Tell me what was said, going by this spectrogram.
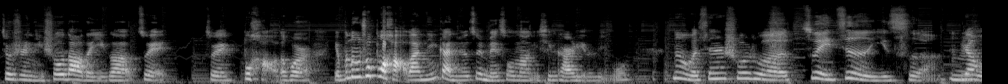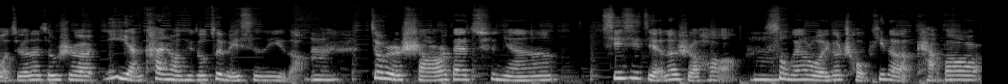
就是你收到的一个最最不好的，或者也不能说不好吧，你感觉最没送到你心坎儿里的礼物？那我先说说最近一次、嗯让我觉得就是一眼看上去就最没新意的，嗯就是勺儿在去年七夕节的时候、嗯送给了我一个丑批的卡包。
